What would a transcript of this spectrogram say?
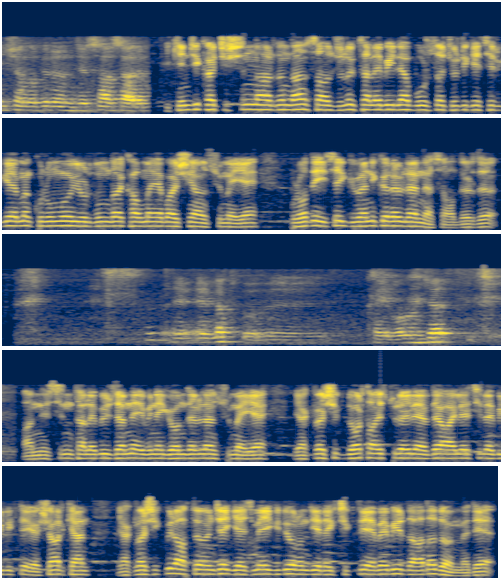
İnşallah bir an önce sağ salim İkinci kaçışının ardından savcılık talebiyle Bursa Çocuk Esirgeme Kurumu yurdunda kalmaya başlayan Sümeyye, burada ise güvenlik görevlerine saldırdı. e, evlat bu. E, kayıp olunca Annesinin talebi üzerine evine gönderilen Sümeyye, yaklaşık 4 ay süreyle evde ailesiyle birlikte yaşarken, yaklaşık bir hafta önce gezmeye gidiyorum diyerek çıktığı eve bir daha da dönmedi.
